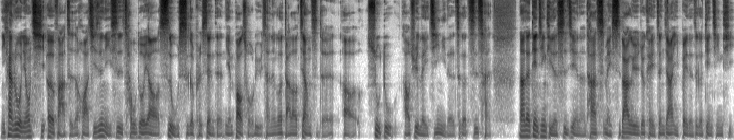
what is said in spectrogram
你看，如果你用七二法则的话，其实你是差不多要四五十个 percent 的年报酬率才能够达到这样子的呃速度，然后去累积你的这个资产。那在电晶体的世界呢，它是每十八个月就可以增加一倍的这个电晶体。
